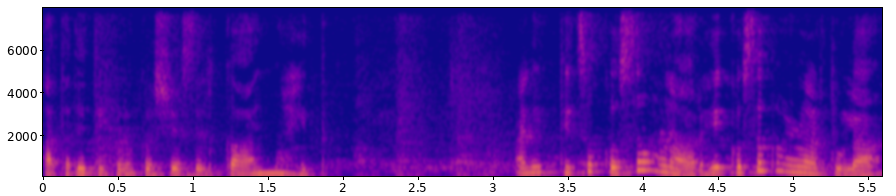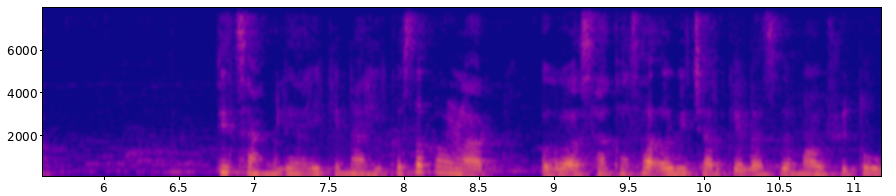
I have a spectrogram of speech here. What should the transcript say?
आता ते तिकडं कशी असेल काय माहीत? आणि तिचं कसं होणार? हे कसं कळणार तुला? ती चांगली आहे की नाही कसं कळणार? अगं असा कसा अविचार केलास गं मावशी तू?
